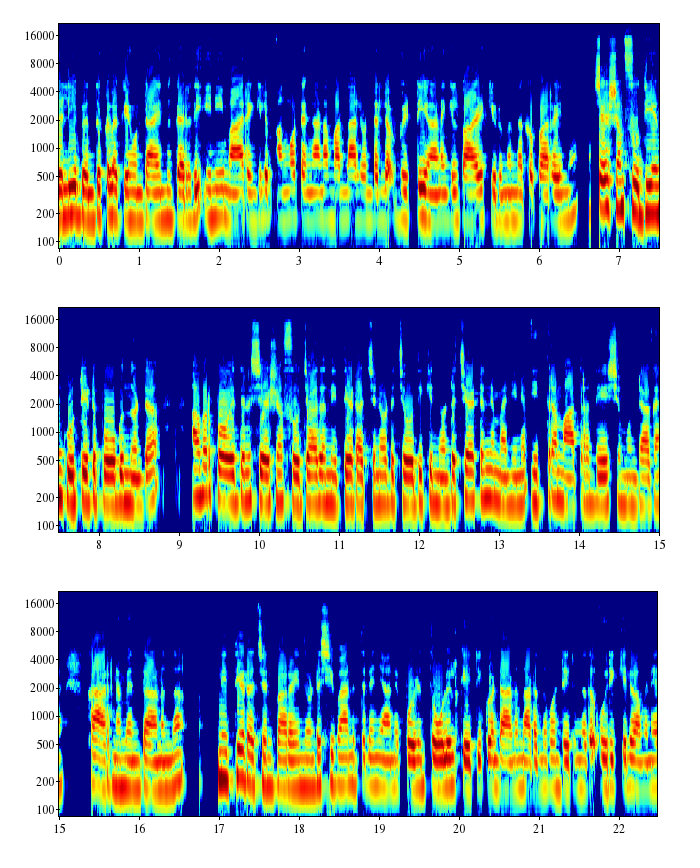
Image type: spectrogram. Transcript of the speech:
വലിയ ബന്ധുക്കളൊക്കെ ഉണ്ടായെന്ന് കരുതി ഇനിയും ആരെങ്കിലും അങ്ങോട്ടെങ്ങാണം വന്നാലുണ്ടല്ലോ വെട്ടിയാണെങ്കിൽ വാഴക്കിടുമെന്നൊക്കെ പറയുന്നു. ശേഷം സുധിയും കൂട്ടിയിട്ട് പോകുന്നുണ്ട്. അവർ പോയതിനു ശേഷം സുജാത നിത്യയുടെ അച്ഛനോട് ചോദിക്കുന്നുണ്ട് ചേട്ടനും മാത്രം ദേഷ്യമുണ്ടാകാൻ കാരണം എന്താണെന്ന്? നിത്യയുടെ അച്ഛൻ പറയുന്നുണ്ട് ശിവാനത്തിനെ ഞാൻ എപ്പോഴും തോളിൽ കയറ്റിക്കൊണ്ടാണ് നടന്നുകൊണ്ടിരുന്നത്. ഒരിക്കലും അവനെ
